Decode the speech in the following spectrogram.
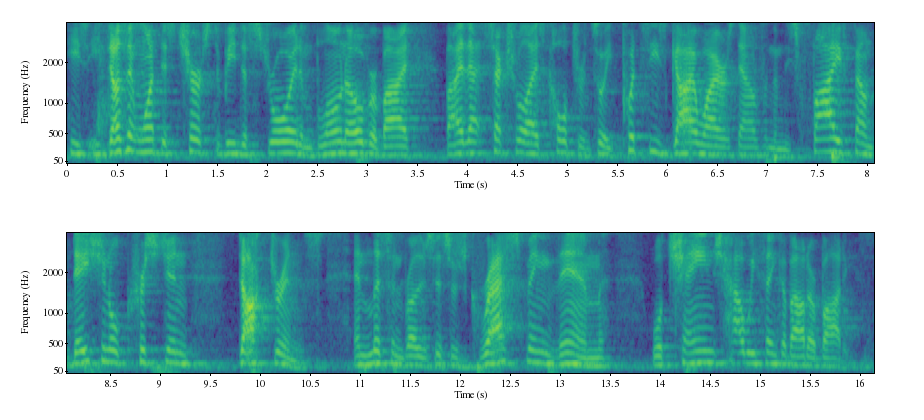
he's, he doesn't want this church to be destroyed and blown over by, by that sexualized culture. And so he puts these guy wires down for them, these five foundational Christian doctrines and listen, brothers and sisters, grasping them will change how we think about our bodies.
